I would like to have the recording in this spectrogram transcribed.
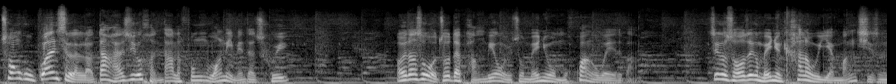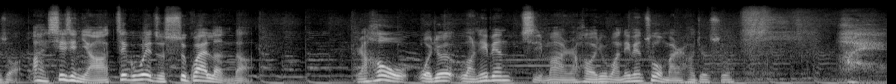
窗户关起来了，但还是有很大的风往里面在吹。而当时我坐在旁边，我就说：“美女，我们换个位置吧。”这个时候，这个美女看了我一眼，忙起身说：“哎，谢谢你啊，这个位置是怪冷的。”然后我就往那边挤嘛，然后就往那边坐嘛，然后就说：“唉，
